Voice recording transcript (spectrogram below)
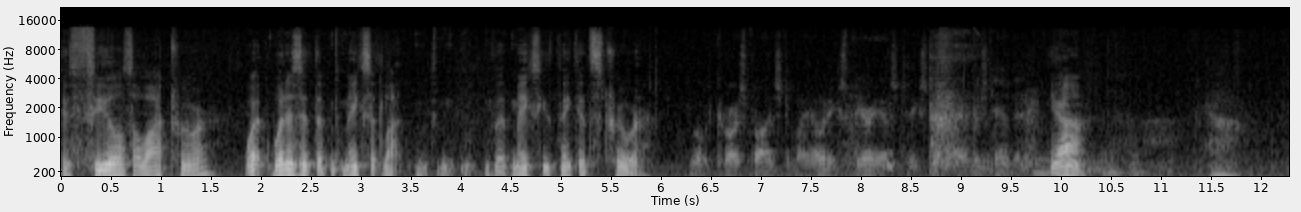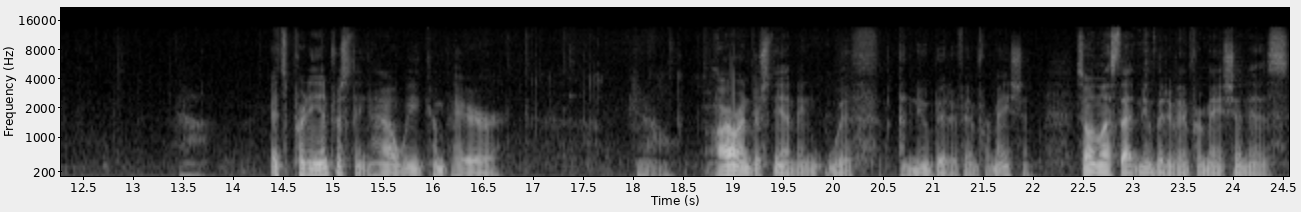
It feels a lot truer. What, what is it that makes it lot, that makes you think it's truer? Well, it corresponds to my own experience to the extent I understand it. Yeah. Yeah. Yeah. It's pretty interesting how we compare, you know, our understanding with a new bit of information. So unless that new bit of information is,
